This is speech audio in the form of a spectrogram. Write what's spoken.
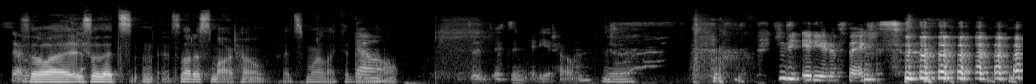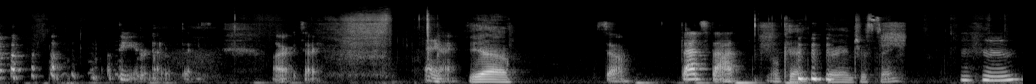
so, So uh, so that's it's not a smart home. It's more like a dumb home. no, it's, a, it's an idiot home. Yeah. the idiot of things. The internet of things. All right, sorry. Anyway, Yeah. so that's that. Okay. Very interesting. mm-hmm.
